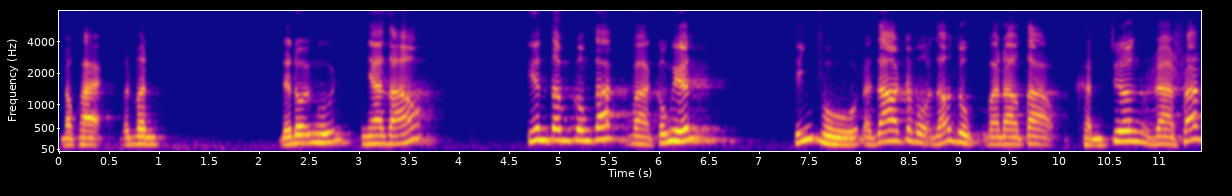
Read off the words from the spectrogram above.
độc hại, vân vân. Để đội ngũ nhà giáo yên tâm công tác và cống hiến, chính phủ đã giao cho Bộ Giáo dục và Đào tạo khẩn trương rà soát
